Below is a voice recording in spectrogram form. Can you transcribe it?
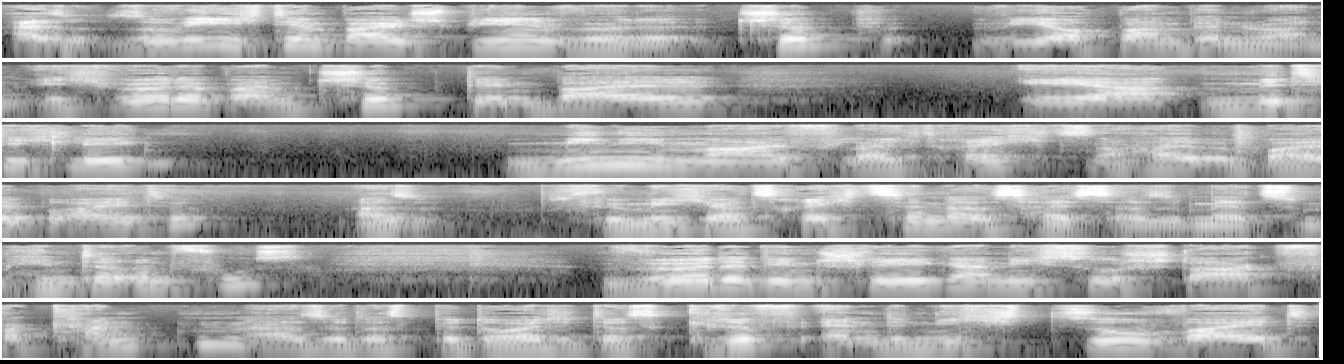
also so wie ich den Ball spielen würde, Chip wie auch Bump and Run. Ich würde beim Chip den Ball eher mittig legen, minimal vielleicht rechts eine halbe Ballbreite, also für mich als Rechtshänder, das heißt also mehr zum hinteren Fuß, würde den Schläger nicht so stark verkanten, also das bedeutet das Griffende nicht so weit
